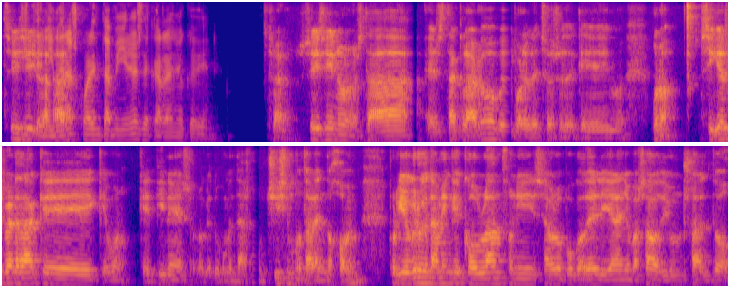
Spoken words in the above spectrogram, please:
Sí, sí, y te liberas 40 millones de cada año que viene. Claro, sí, sí, no, está, está claro por el hecho eso de que, bueno, sí que es verdad que, bueno, que tiene eso, lo que tú comentas, muchísimo talento joven, porque yo creo que también que Cole Anthony, se habló poco de él y el año pasado dio un salto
